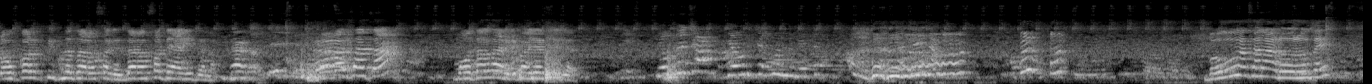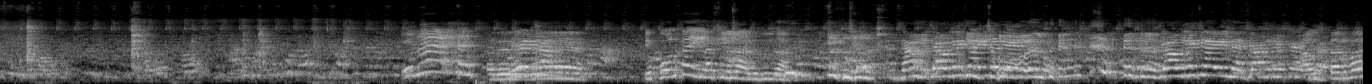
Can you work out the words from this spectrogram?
लवकर तिथनं जरासा घे जरासा द्या आई त्याला धर. जरासा का मोदक झाले पाहिजे त्याच्यात बघू कसा लाडू बनवत आहे अरे. हे कोण काही असले लाडू तुझा. अवतार बघ.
